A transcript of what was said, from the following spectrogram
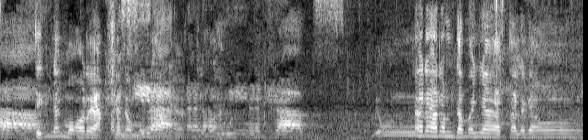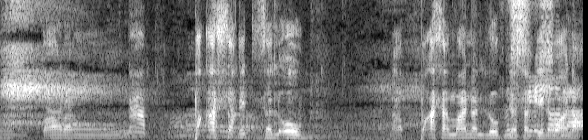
ah, Tignan mo ang reaction ng mukha niya, di ba? Yung nararamdaman niya talagang parang napakasakit sa loob. Napakasama ng loob niya sa ginawa ng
